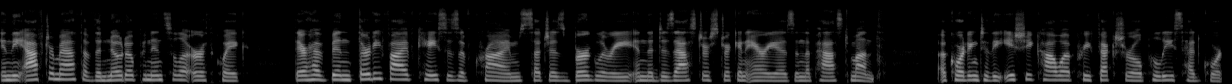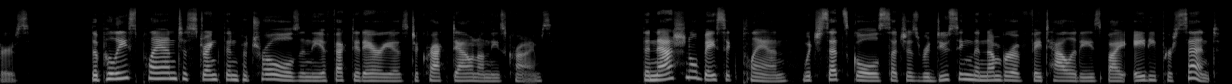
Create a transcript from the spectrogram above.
In the aftermath of the Noto Peninsula earthquake, there have been 35 cases of crimes such as burglary in the disaster stricken areas in the past month, according to the Ishikawa Prefectural Police Headquarters. The police plan to strengthen patrols in the affected areas to crack down on these crimes. The National Basic Plan, which sets goals such as reducing the number of fatalities by 80%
